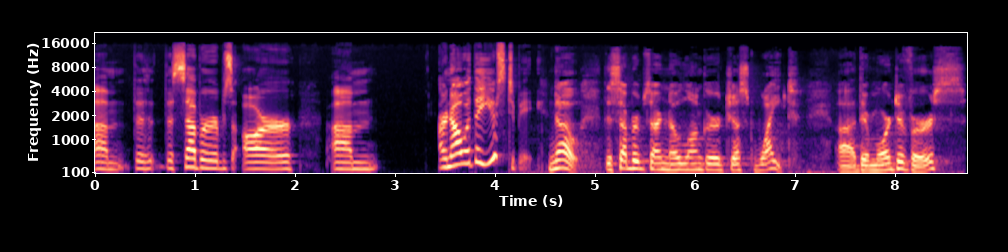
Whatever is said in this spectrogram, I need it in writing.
Um, the the suburbs are um, are not what they used to be. No, the suburbs are no longer just white. Uh, they're more diverse.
